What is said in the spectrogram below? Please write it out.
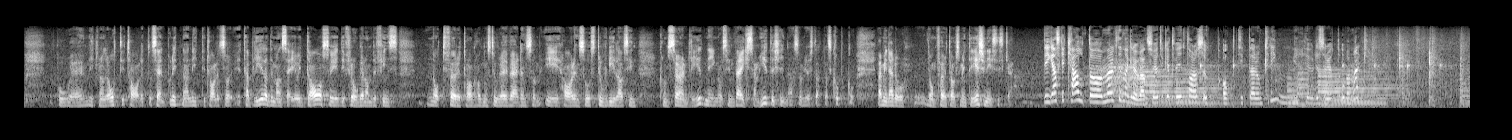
på eh, 1980-talet och sen på 1990-talet så etablerade man sig och idag så är det frågan om det finns något företag av de stora i världen som är, har en så stor del av sin koncernledning och sin verksamhet i Kina som just Atlas Copco. Jag menar då de företag som inte är kinesiska. Det är ganska kallt och mörkt i den här gruvan så jag tycker att vi tar oss upp och tittar omkring hur det ser ut ovan mark.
